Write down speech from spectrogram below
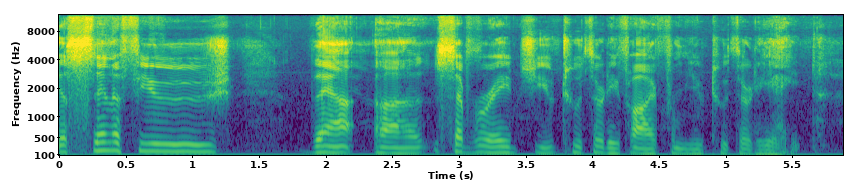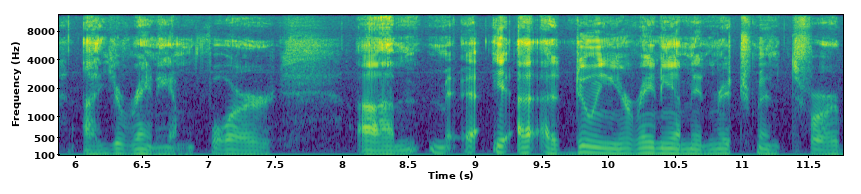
a centrifuge that uh, separates U-235 from U-238, uh, uranium, for um, uh, uh, doing uranium enrichment for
